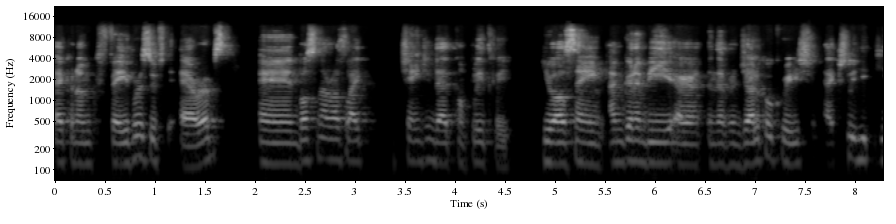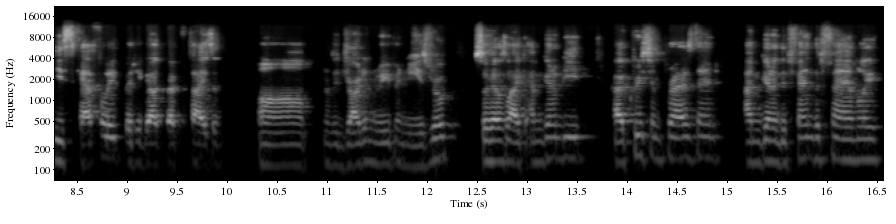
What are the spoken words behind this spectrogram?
economic favors with the Arabs. And Bolsonaro was like changing that completely. He was saying, "I'm going to be a, an evangelical Christian." Actually, he, he's Catholic, but he got baptized um, on the Jordan River in Israel. So he was like, "I'm going to be a Christian president. I'm going to defend the family.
